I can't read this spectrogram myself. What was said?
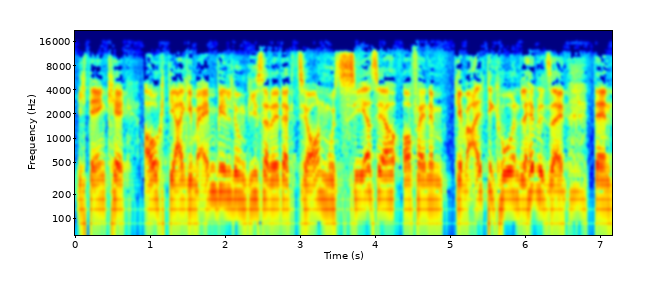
ich denke, auch die Allgemeinbildung dieser Redaktion muss sehr, sehr auf einem gewaltig hohen Level sein. Denn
